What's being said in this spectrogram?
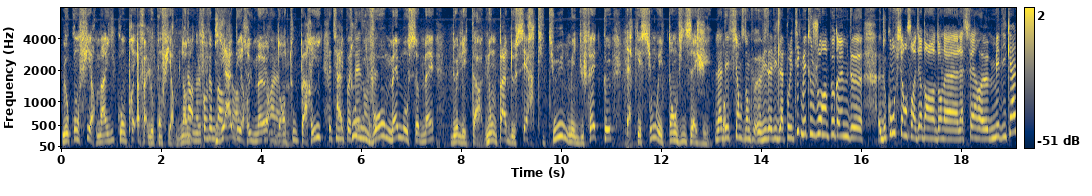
le confirment, hein, y compris, enfin le confirment. Non, Non, ne le confirme Il pas y a encore. des rumeurs Voilà. dans tout Paris, à hypothèse, tout en niveau, même au sommet de l'État. Non pas de certitude, mais du fait que la question est envisagée. La Bon. défiance donc euh, vis-à-vis de la politique, mais toujours un peu quand même de, de confiance, on va dire, dans, dans la, la sphère euh, médicale.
